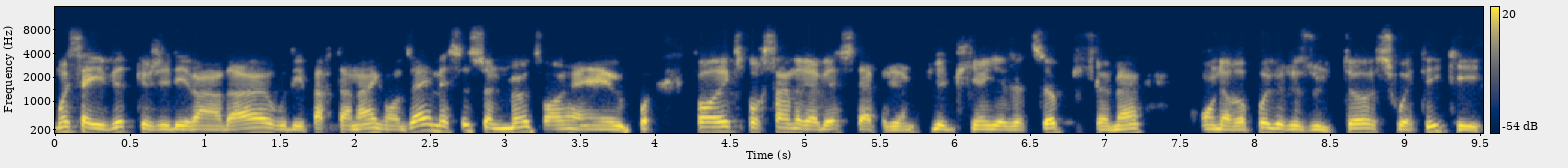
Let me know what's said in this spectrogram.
Moi, ça évite que j'ai des vendeurs ou des partenaires qui vont dire hey, mais ça, c'est le mur, tu vas avoir, X de rabais cet après Puis le client, il ajoute ça, puis finalement, on n'aura pas le résultat souhaité qui est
